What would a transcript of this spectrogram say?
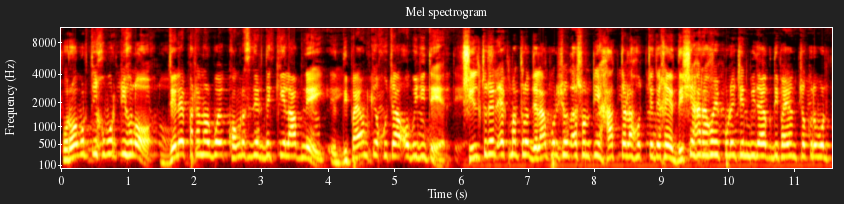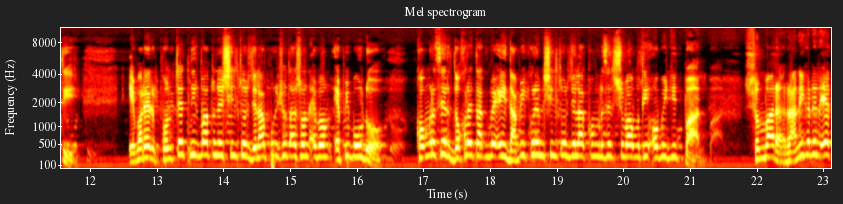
পরবর্তী খবরটি হলো, জেলে পাঠানোর বই কংগ্রেসীদের দেখিয়ে লাভ নেই দীপায়নকে খুঁচা অভিজিতের। শিলচরের একমাত্র জেলা পরিষদ আসনটি হাত হাতছাড়া হচ্ছে দেখে দিশেহারা হয়ে পড়েছেন বিধায়ক দীপায়ন চক্রবর্তী। এবারের পঞ্চায়েত নির্বাচনে শিলচর জেলা পরিষদ আসন এবং এপি বৌডো কংগ্রেসের দখলে থাকবে এই দাবি করেন শিলচর জেলা কংগ্রেসের সভাপতি অভিজিৎ পাল। সোমবার রানীগঞ্জের এক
